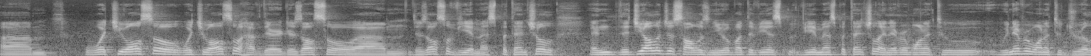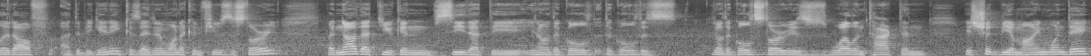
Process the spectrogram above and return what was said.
Um, what you also what you also have there there's also um, there's also VMS potential. And the geologists always knew about the VS, VMS potential. I never wanted to we never wanted to drill it off at the beginning because I didn't want to confuse the story. But now that you can see that the you know the gold the gold is you know the gold story is well intact and it should be a mine one day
